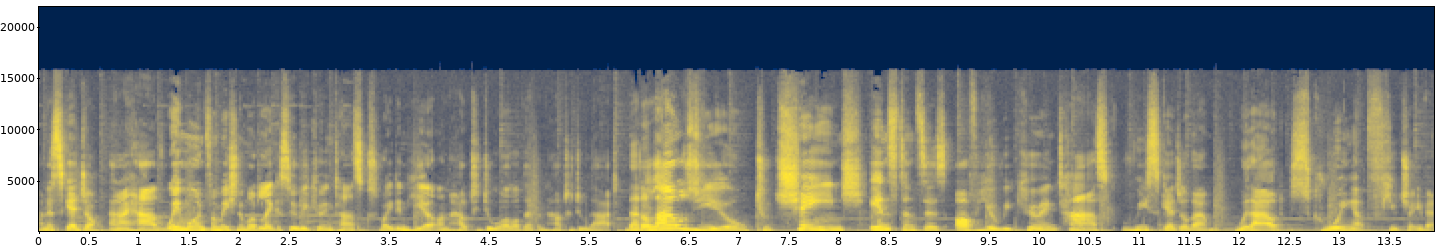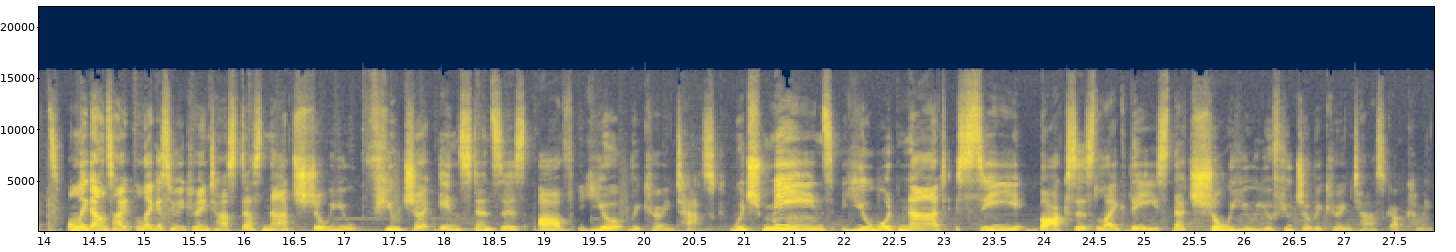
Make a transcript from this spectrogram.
on a schedule. And I have way more information about legacy recurring tasks right in here on how to do all of that and how to do that. That allows you to change instances of your recurring task, reschedule them without screwing up future events. Only downside, legacy recurring task does not show you future instances of your recurring task, which means you would not see boxes like these that show you your future recurring task upcoming.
